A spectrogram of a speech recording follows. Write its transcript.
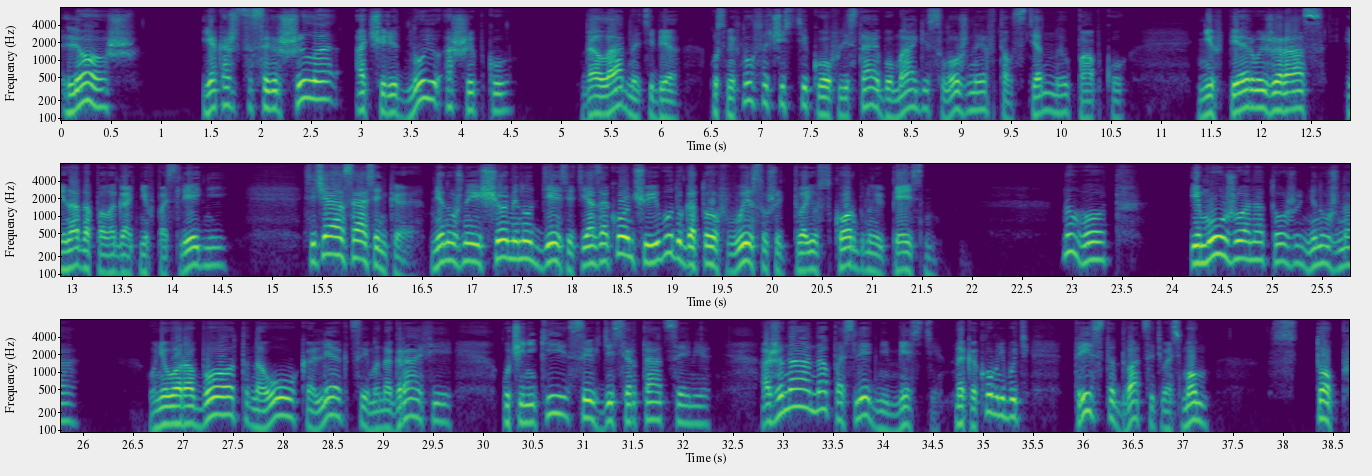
Леш, я, кажется, совершила очередную ошибку. Да ладно тебе, усмехнулся Чистяков, листая бумаги, сложенные в толстенную папку. Не в первый же раз, и, надо полагать, не в последний. Сейчас, Асенька, мне нужно еще минут десять. Я закончу и буду готов выслушать твою скорбную песнь. Ну вот, и мужу она тоже не нужна. У него работа, наука, лекции, монографии, ученики с их диссертациями, а жена на последнем месте, на каком-нибудь 328-м. Стоп,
